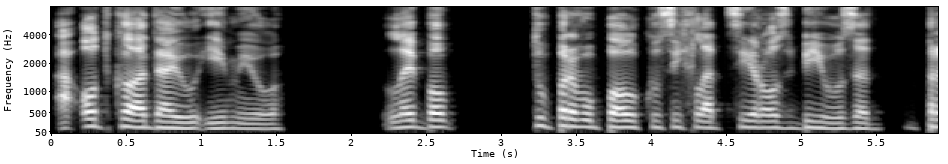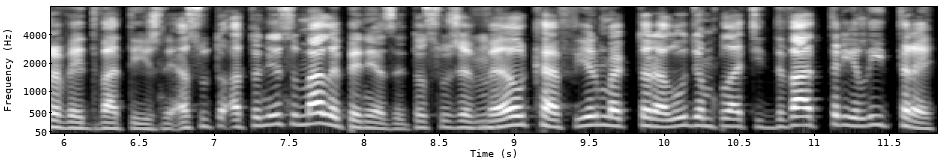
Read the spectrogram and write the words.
a odkladajú im ju. Lebo tú prvú polku si chlapci rozbijú za prvé dva týždne. A, sú to, a to nie sú malé peniaze, to sú že mm. veľká firma, ktorá ľuďom platí 2-3 litre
